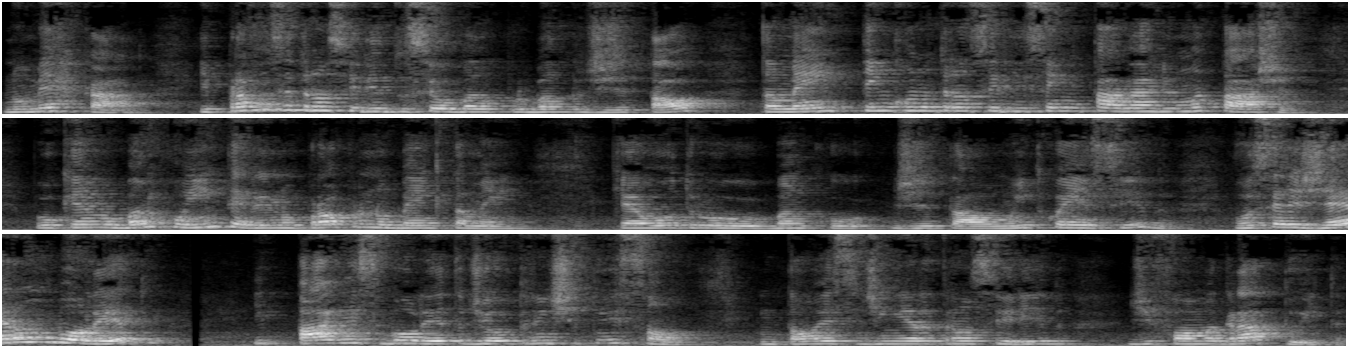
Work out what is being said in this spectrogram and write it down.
no mercado. E para você transferir do seu banco para o banco digital, também tem como transferir sem pagar nenhuma taxa. Porque no Banco Inter e no próprio Nubank também, que é outro banco digital muito conhecido, você gera um boleto e paga esse boleto de outra instituição. Então esse dinheiro é transferido de forma gratuita.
